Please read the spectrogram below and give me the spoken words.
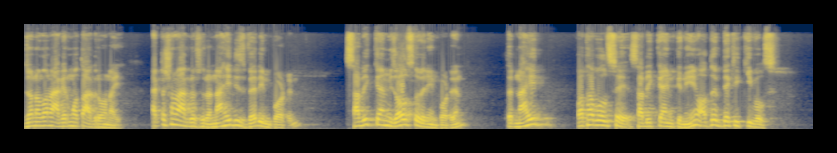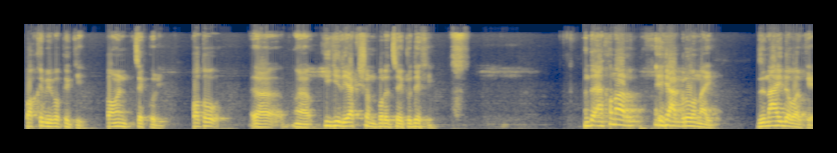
জনগণ আগের মতো আগ্রহ নাই। একটা সময় আগ্রহ ছিল, Nahid is very important Sadiq Kayem is also very important তো নাহিদ কথা বলছে সাদিক কাইমকে নিয়ে, অতএব দেখি কি বলছে, পক্ষে বিপক্ষে কি কমেন্ট চেক করি, কত কি কি রিয়াকশন পড়েছে একটু দেখি। কিন্তু এখন আর এই আগ্রহ নাই, যে নাহিদ আবার কে?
